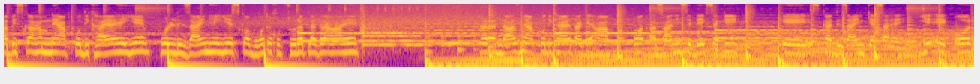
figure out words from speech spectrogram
अब इसका हमने आपको दिखाया है, ये फुल डिज़ाइन है, ये इसका बहुत ही खूबसूरत लग रहा है। हर अंदाज में आपको दिखाया ताकि आप बहुत आसानी से देख सकें कि इसका डिज़ाइन कैसा है। ये एक और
